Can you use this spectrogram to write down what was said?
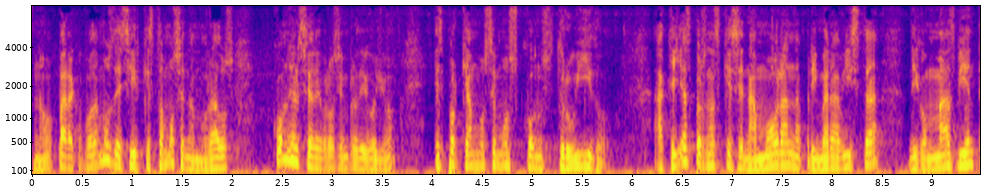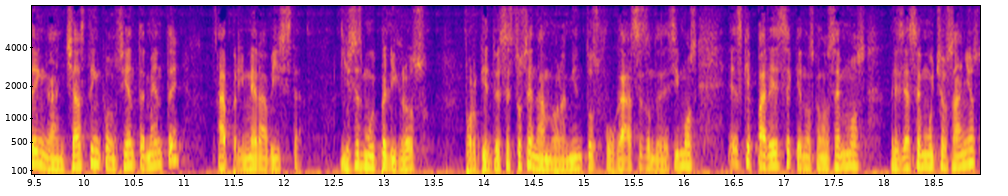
¿No? Para que podamos decir que estamos enamorados con el cerebro, siempre digo yo, es porque ambos hemos construido. Aquellas personas que se enamoran a primera vista, digo, más bien te enganchaste inconscientemente a primera vista. Y eso es muy peligroso porque entonces estos enamoramientos fugaces donde decimos es que parece que nos conocemos desde hace muchos años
